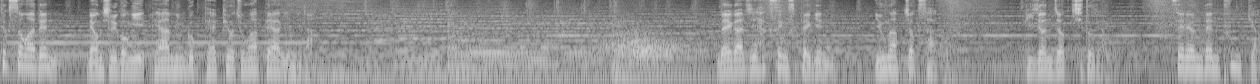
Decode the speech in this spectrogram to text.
특성화된 명실공히 대한민국 대표 종합대학입니다. 네 가지 학생 스펙인 융합적 사고, 비전적 지도력, 세련된 품격,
